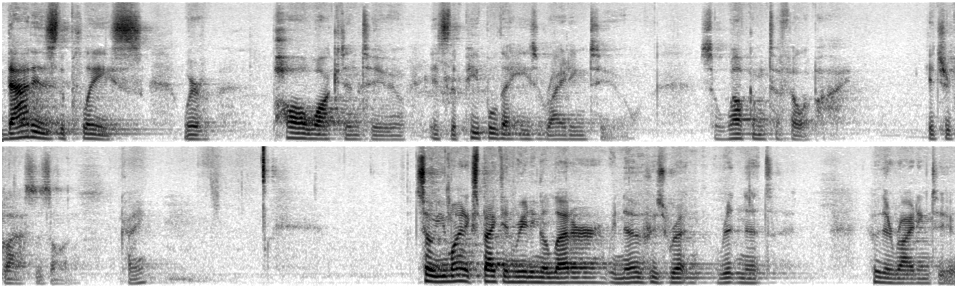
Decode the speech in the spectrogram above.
That is the place where Paul walked into. It's the people that he's writing to. So, welcome to Philippi. Get your glasses on, okay? So, you might expect in reading a letter, we know who's written, written it, who they're writing to.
